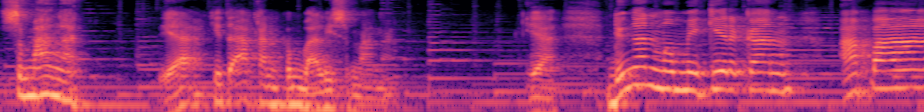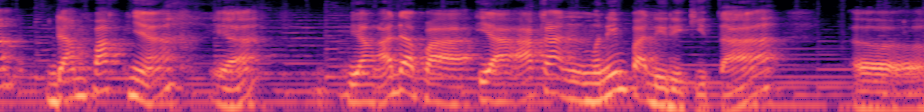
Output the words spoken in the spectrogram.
semangat. Ya kita akan kembali semangat ya. Dengan memikirkan apa dampaknya ya yang ada Pak yang akan menimpa diri kita eh,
